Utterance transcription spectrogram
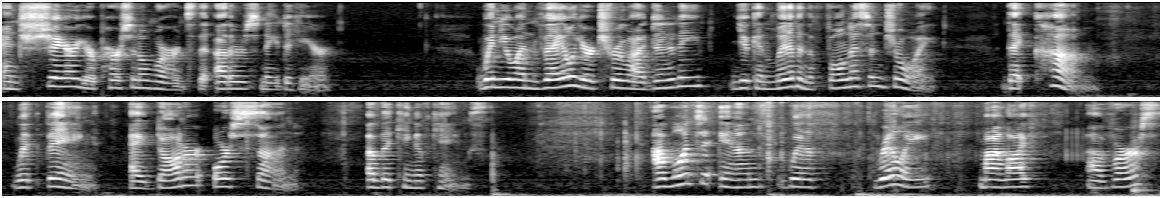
and share your personal words that others need to hear. When you unveil your true identity, you can live in the fullness and joy that come with being a daughter or son of the King of Kings. I want to end with really my life uh, verse,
